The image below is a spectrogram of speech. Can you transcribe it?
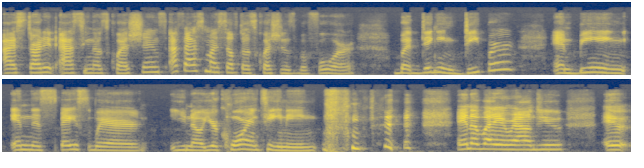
I started asking those questions. I've asked myself those questions before, but digging deeper and being in this space where you know you're quarantining ain't nobody around you it,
